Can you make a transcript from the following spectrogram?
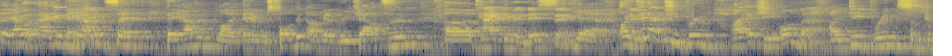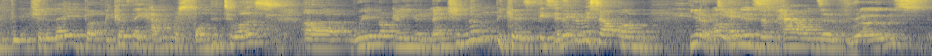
they haven't. they haven't said they haven't like they haven't responded. I'm going to reach out to them. Um, Tag them in this thing. Yeah, I did actually bring. I actually on that. I did bring some kombucha today, but because they haven't responded to us, uh, we're not going to even mention them because they're going to miss out on you know Oh, tens of pounds of. Rose.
